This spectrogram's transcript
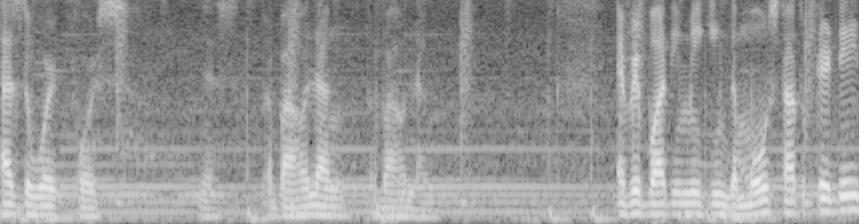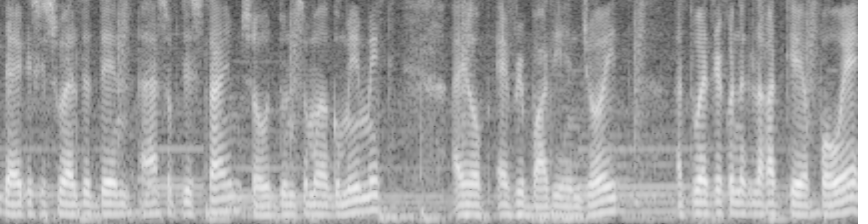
as the workforce. Yes. Trabaho lang, trabaho lang. Everybody making the most out of their day dahil kasi sweldo din as of this time. So, dun sa mga gumimik, I hope everybody enjoyed. At whether kung naglakad kayo pa uwi,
